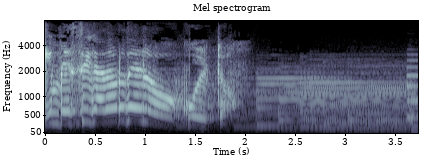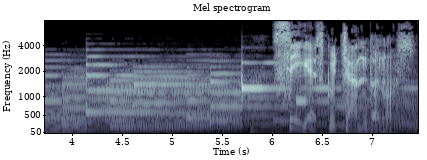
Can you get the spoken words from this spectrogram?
investigador de lo oculto. Sigue escuchándonos.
